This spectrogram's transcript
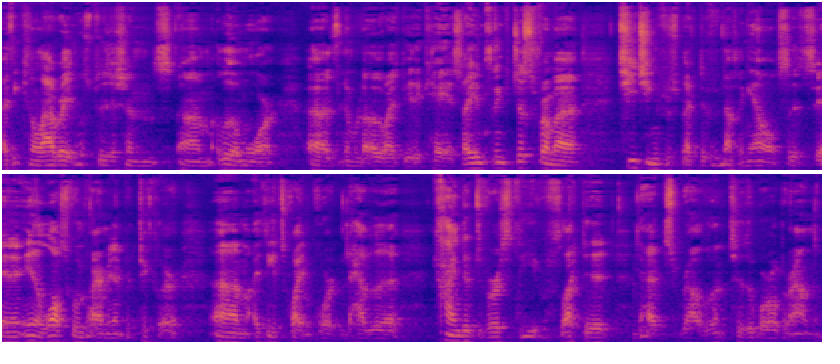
I think can elaborate those positions um, a little more uh, than would otherwise be the case. I think just from a teaching perspective, if nothing else, it's in a, in a law school environment in particular. Um, I think it's quite important to have the kind of diversity reflected that's relevant to the world around them.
